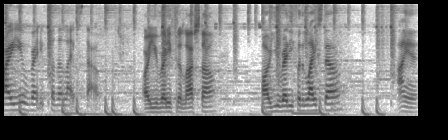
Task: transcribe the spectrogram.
Are you ready for the lifestyle? Are you ready for the lifestyle? Are you ready for the lifestyle? I am.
